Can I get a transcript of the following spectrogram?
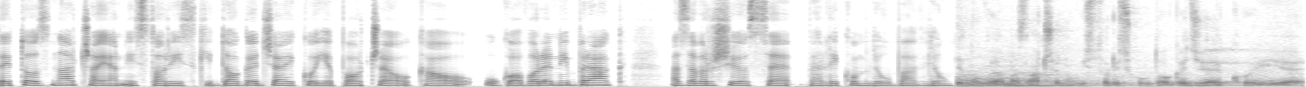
da je to značajan istorijski događaj koji je počeo kao ugovoreni brak, a završio se velikom ljubavlju. Jednog veoma značajnog istorijskog događaja koji je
